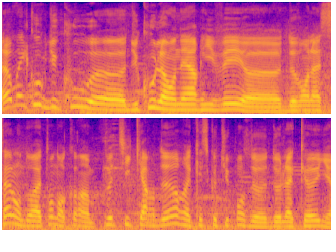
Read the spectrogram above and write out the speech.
Alors Cook, du coup, euh, du coup là on est arrivé euh, devant la salle, on doit attendre encore un petit quart d'heure. Qu'est-ce que tu penses de, l'accueil?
